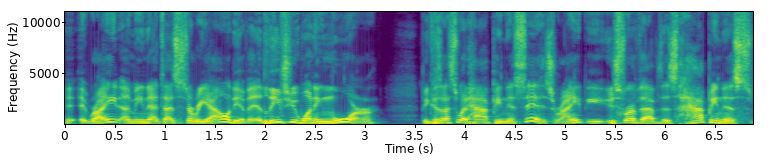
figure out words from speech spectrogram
I- I- right? I mean that, that's the reality of it. It leaves you wanting more because that's what happiness is, right? You, you sort of have this happiness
